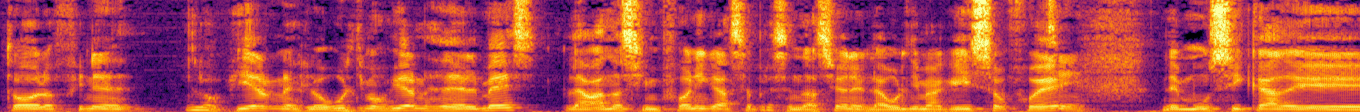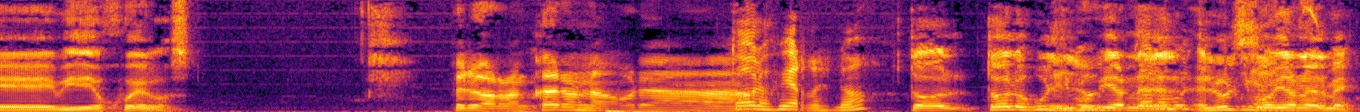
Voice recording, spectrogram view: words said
todos los fines, los viernes, los últimos viernes del mes, la banda sinfónica hace presentaciones. La última que hizo fue de música de videojuegos. Pero arrancaron ahora... Todos los viernes, ¿no? todos los últimos viernes, el, último viernes del mes.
